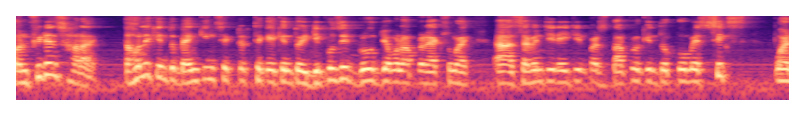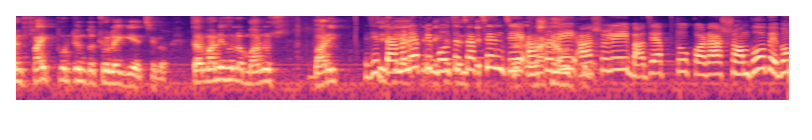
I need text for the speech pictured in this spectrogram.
কনফিডেন্স হারায় তাহলে কিন্তু ব্যাংকিং সেক্টর থেকে কিন্তু এই ডিপোজিট গ্রোথ যেমন আপনার একসময় সেভেন্টিন এইটিন পার্সেন্ট তারপর কিন্তু কমে সিক্স পয়েন্ট ফাইভ পর্যন্ত চলে গিয়েছিল। তার মানে হলো মানুষ বাড়ি জি তার মানে আপনি বলতে চাচ্ছেন যে আসলেই আসলে বাজেয়াপ্ত করা সম্ভব এবং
